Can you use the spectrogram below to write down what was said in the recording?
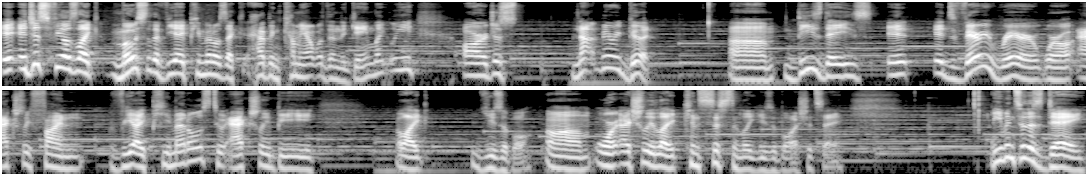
it, it just feels like most of the VIP medals that have been coming out within the game lately are just not very good. Um, these days, it it's very rare where I'll actually find VIP medals to actually be like usable, um, or actually like consistently usable, I should say. Even to this day,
